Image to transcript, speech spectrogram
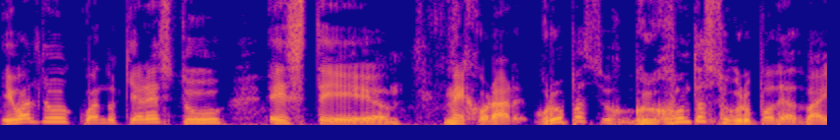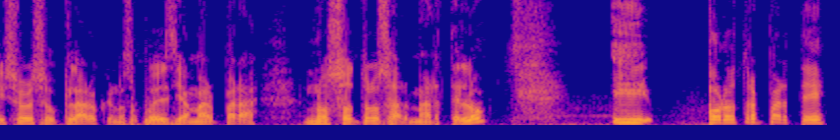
Igual tú, cuando quieres tú este, mejorar, grupas, juntas tu grupo de advisors, o claro que nos puedes llamar para nosotros armártelo. Y por otra parte,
